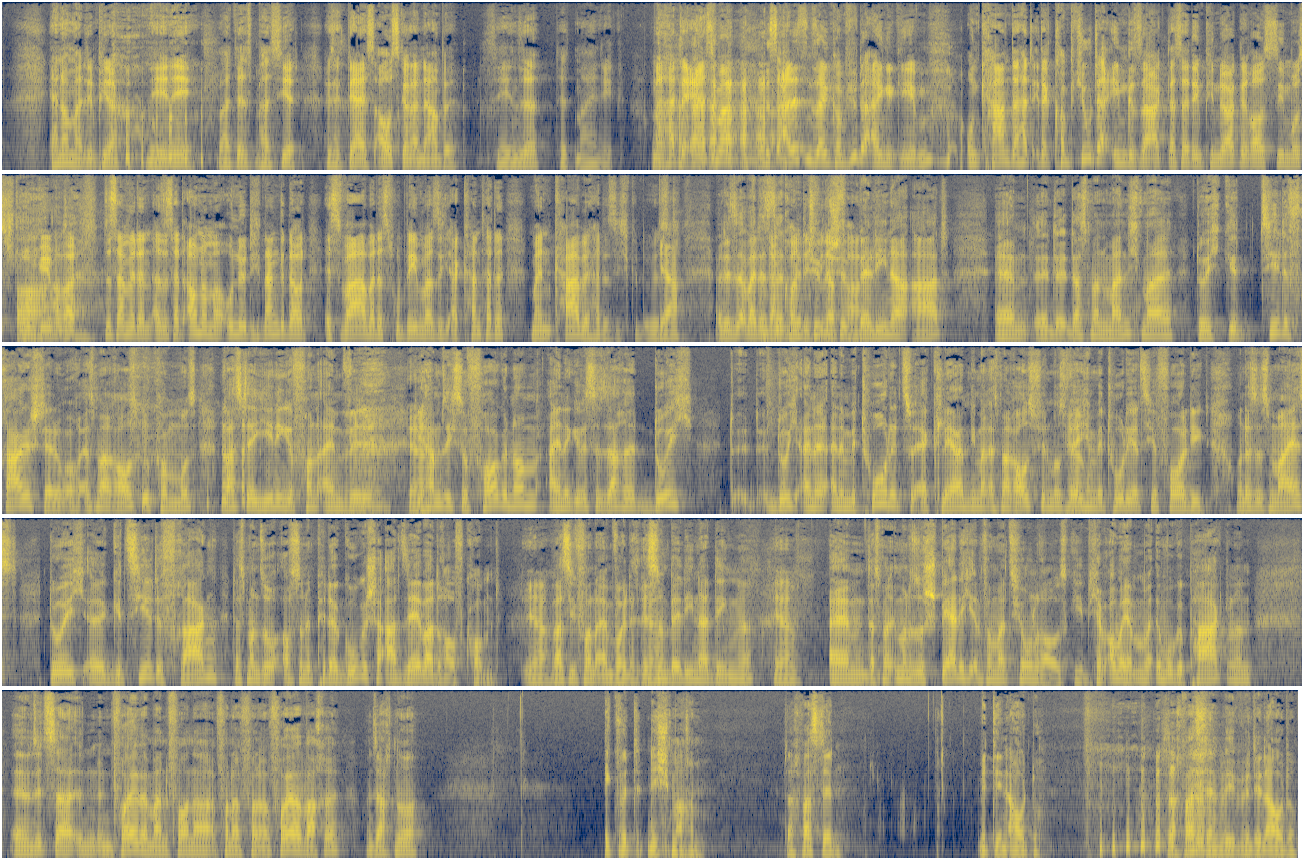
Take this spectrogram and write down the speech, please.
Ja, nochmal, den Pinörke. Nee, nee, was ist passiert? Er gesagt, der ist Ausgang an der Ampel. Sehen Sie, das meine ich. Und dann hat er erstmal das alles in seinen Computer eingegeben und kam, dann hat der Computer ihm gesagt, dass er den Pinörkel rausziehen muss, Strom Oh, geben und so. Das haben wir dann, also es hat auch nochmal unnötig lang gedauert. Es war aber das Problem, was ich erkannt hatte, mein Kabel hatte sich gelöst. Ja, das ist aber das ist eine typische. Berliner Art, ähm, äh, dass man manchmal durch gezielte Fragestellung auch erstmal rausbekommen muss, was derjenige von einem will. Ja. Die haben sich so vorgenommen, eine gewisse Sache durch durch eine, eine Methode zu erklären, die man erstmal rausfinden muss, welche Methode jetzt hier vorliegt. Und das ist meist durch äh, gezielte Fragen, dass man so auf so eine pädagogische Art selber drauf kommt, Ja. was sie von einem wollen. Das ist Ja. so ein Berliner Ding, ne? Ja. ähm, dass man immer nur so spärliche Informationen rausgibt. Ich habe auch mal, ich hab mal irgendwo geparkt und dann äh, sitzt da ein, ein Feuerwehrmann vor einer, vor, einer, vor einer Feuerwache und sagt nur, ich würde das nicht machen. Sag, was denn? Mit dem Auto. Sag, was denn mit dem Auto?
